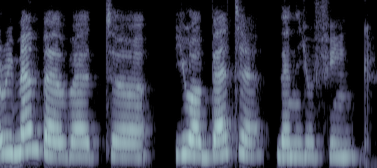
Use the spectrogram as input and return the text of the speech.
remember that uh, you are better than you think.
